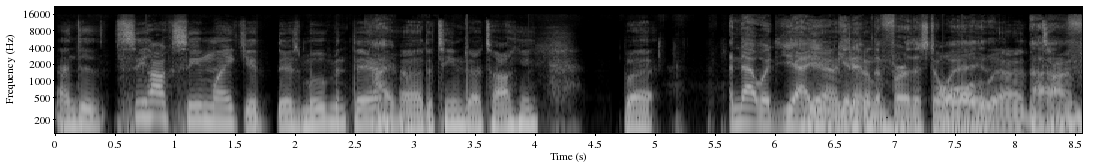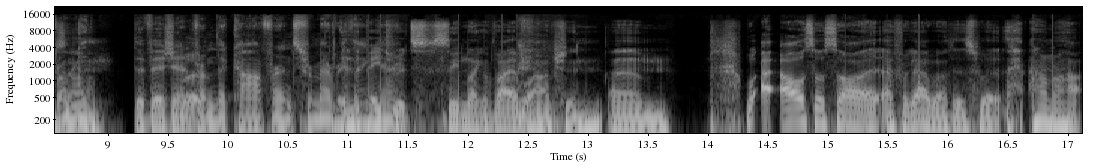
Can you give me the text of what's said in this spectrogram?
And the Seahawks seem like it. There's movement there. I- uh, the teams are talking, but and that would, yeah, Yeah, you get, get him the him furthest all away, the way out of the uh, time from the zone. division, But- from the conference, from and everything. the yeah. Patriots seem like a viable option. Um, well, I also saw. I I forgot about this, but I don't know how.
